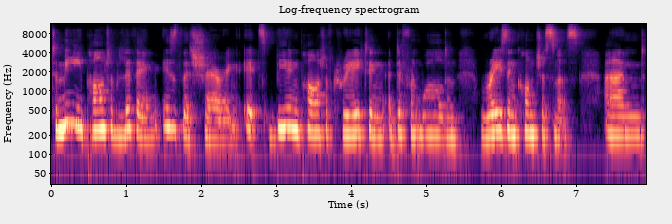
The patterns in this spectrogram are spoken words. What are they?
To me, part of living is this sharing. It's being part of creating a different world and raising consciousness and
